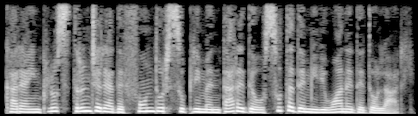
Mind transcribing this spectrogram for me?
care a inclus strângerea de fonduri suplimentare de 100 de milioane de dolari.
